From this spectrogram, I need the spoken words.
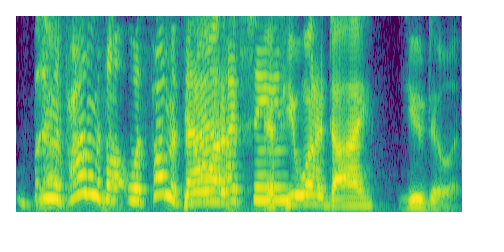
but then the problem with all, with problem with You that? If, i've seen if you want to die, you do it,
